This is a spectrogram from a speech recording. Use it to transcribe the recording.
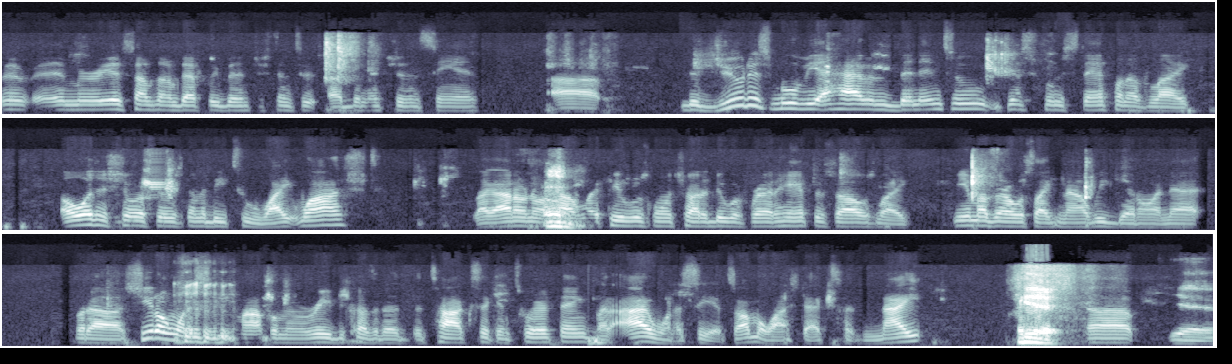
and, and Maria is something I'm definitely been interested to. I've been interested in seeing. Uh, the Judas movie I haven't been into just from the standpoint of like I wasn't sure if it was gonna be too whitewashed. Like I don't know how white people was gonna try to do with Fred Hampton, so I was like, me and my girl was like, nah, we get on that. But uh, she don't want to see Malcolm and Marie because of the, the toxic and Twitter thing. But I want to see it, so I'm gonna watch that tonight. Yeah. Uh, Yeah.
